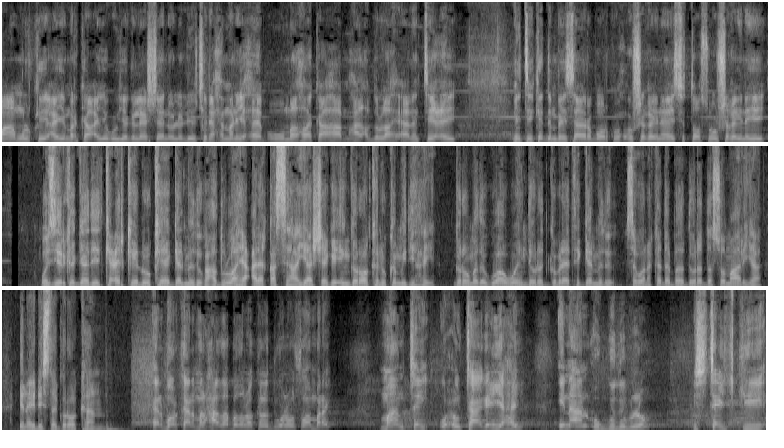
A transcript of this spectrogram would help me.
maamulkii ay markaa ayagu yegleesheen oo la dhihi jiray ximan iyo xeeb uu madaxda ka ahaa maxamed cabdulaahi aadan tiicey intii ka dambaysay aeroboorku wuxuu u shaqaynayay si toosuu u shaqaynayey wasiirka gaadiidka cirka ee dhulka ee galmudug cabdulaahi cali qase ayaa sheegay in garoonkan uu ka mid yahay garoommada ugu waaweyn dowlad goboleedka galmudug isagoona ka dalbada dowladda soomaaliya in ay dhista garoonkan. Eerboorkan marxalado badan oo kala duwan uu soo maray maantay wuxuu taagan yahay in aan u gudubno stagekii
